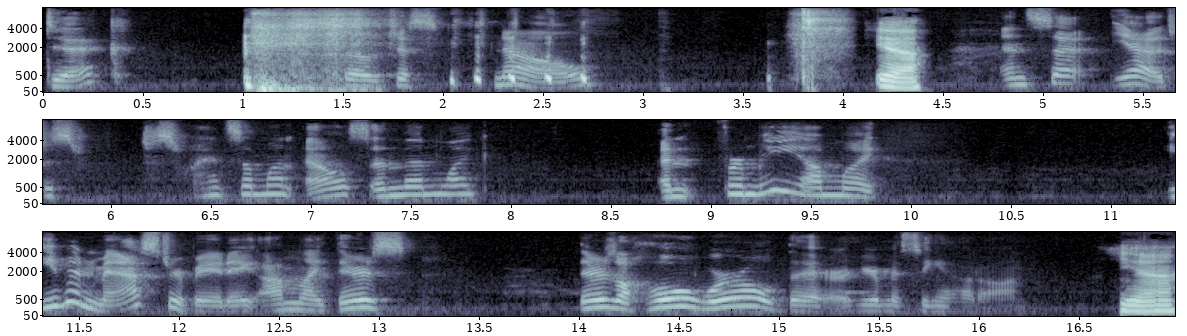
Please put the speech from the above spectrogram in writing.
dick. So just no, Yeah. and so yeah, just just find someone else, and then like, and for me, I'm like, even masturbating, I'm like, there's there's a whole world there you're missing out on. Yeah.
